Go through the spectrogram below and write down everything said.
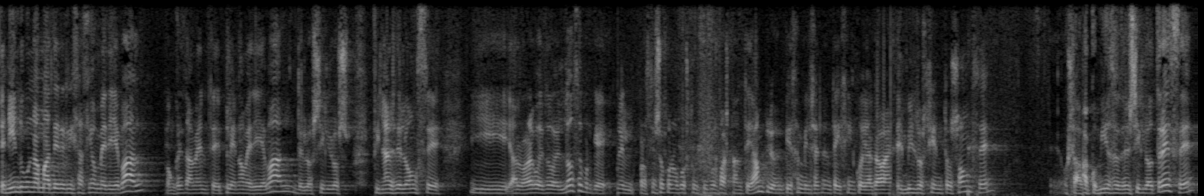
teniendo una materialización medieval, concretamente pleno medieval, de los siglos finales del XI y a lo largo de todo el XII, porque el proceso constructivo es bastante amplio, empieza en 1075 y acaba en 1211, o sea, a comienzos del siglo XIII,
